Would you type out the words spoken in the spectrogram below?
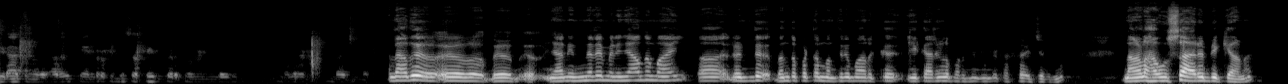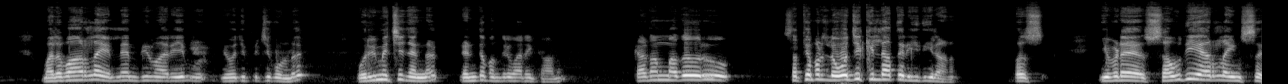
ഈടാക്കുന്നത്. അത് കേന്ദ്രത്തിന്റെ ശ്രദ്ധയിൽപ്പെടുത്തുന്നുണ്ട് അല്ല അത് ഞാൻ ഇന്നലെ മിനിഞ്ഞാന്നുമായി രണ്ട് ബന്ധപ്പെട്ട മന്ത്രിമാർക്ക് ഈ കാര്യങ്ങൾ പറഞ്ഞുകൊണ്ട് കത്തയച്ചിരുന്നു. നാളെ ഹൗസ് ആരംഭിക്കുകയാണ് മലബാറിലെ എല്ലാ എം പിമാരെയും യോജിപ്പിച്ചുകൊണ്ട് ഒരുമിച്ച് ഞങ്ങൾ രണ്ട് മന്ത്രിമാരെയും കാണും. കാരണം അത് ഒരു സത്യം പറഞ്ഞ ലോജിക്കില്ലാത്ത രീതിയിലാണ്. ഇവിടെ സൗദി എയർലൈൻസ്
